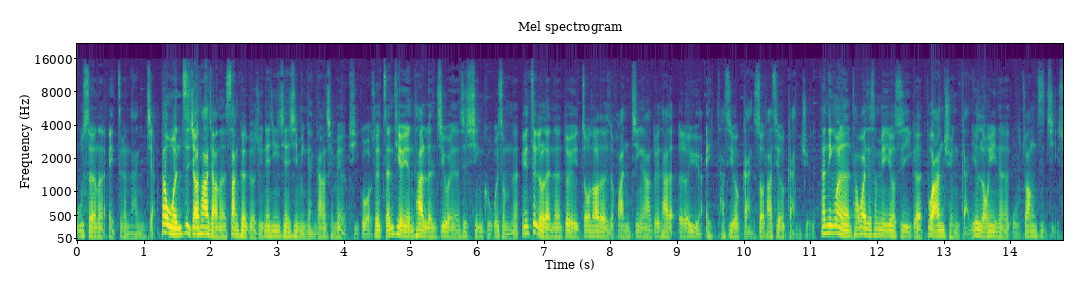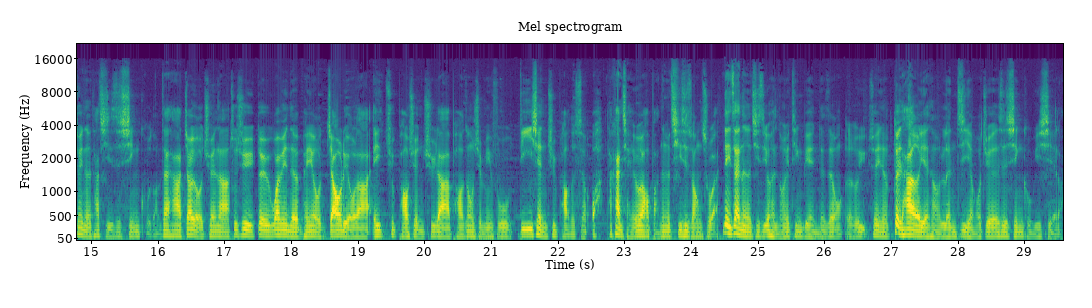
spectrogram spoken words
毒蛇呢？哎，这个难讲。那文字交叉角呢？上课格局，内心纤细敏感。刚刚前面有提过，所以整体而言，他的人际位呢是辛苦。为什么呢？因为这个人呢，对于周遭的环境啊，对他的耳语啊，哎，他是有感受，他是有感觉的。但另外呢，他外在上面又是一个不安全感，又容易呢武装自己，所以呢，他其实是辛苦的。在他的交友圈啊，出去对外面的朋友交流啦，哎，去跑选区啦，跑这种选民服务第一线去跑的时候，哇，他看起来又要把那个气势装出来，内在呢，其实又很容易听别人的这种耳语，所以呢，对他而言哈，人际啊，我觉得是辛苦一些啦。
